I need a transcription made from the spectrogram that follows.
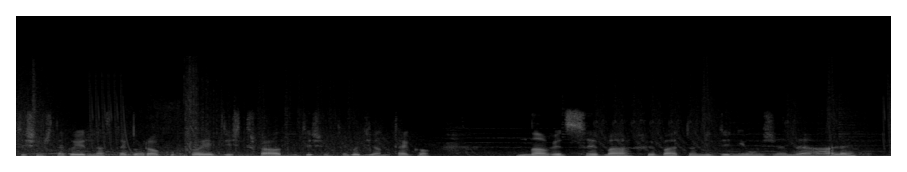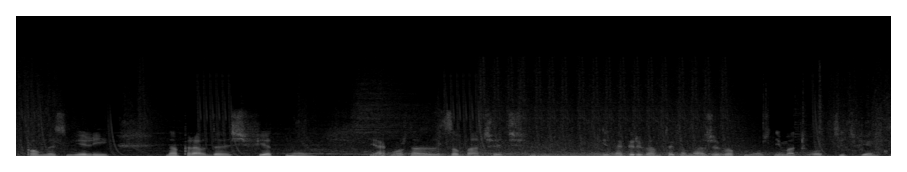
2011 roku. Projekt gdzieś trwa od 2009. No więc chyba, chyba to nigdy nie ujrzymy, ale pomysł mieli naprawdę świetny. Jak można zobaczyć, mm, nie nagrywam tego na żywo, ponieważ nie ma tu opcji dźwięku.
